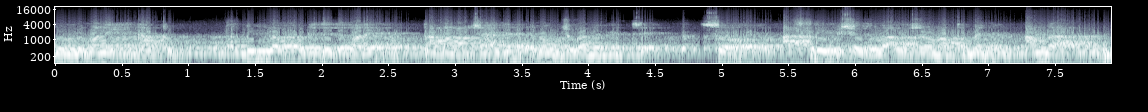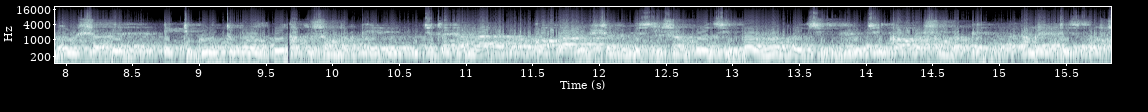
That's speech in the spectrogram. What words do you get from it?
মূল্যবান একটি ধাতু। বিপ্লব ঘটে যেতে পারে তামার চাহিদা এবং যোগানের ক্ষেত্রে। সো আজকের এই বিষয়গুলো আলোচনার মাধ্যমে আমরা ভবিষ্যতে একটি গুরুত্বপূর্ণ ধাতু সম্পর্কে, যেটাকে আমরা কপার হিসাবে বিশ্লেষণ করেছি, বর্ণনা করেছি, সেই কপার সম্পর্কে আমরা একটি স্পষ্ট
